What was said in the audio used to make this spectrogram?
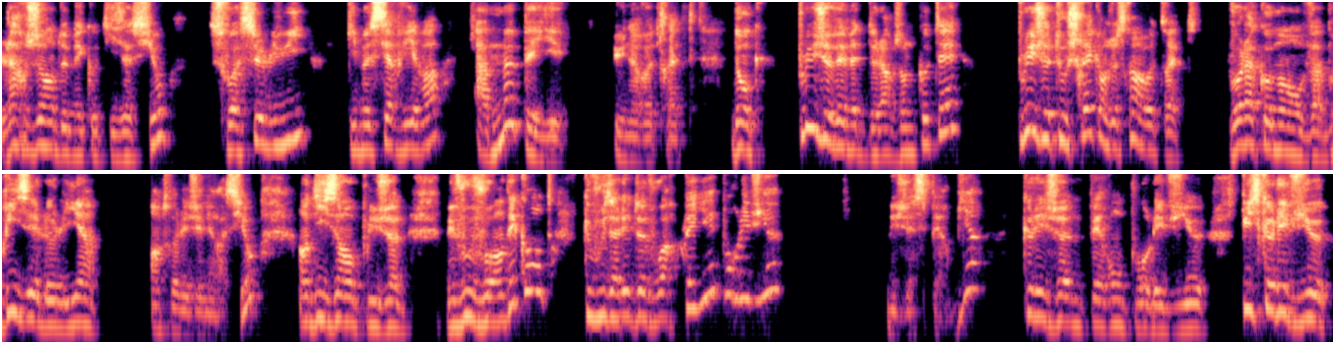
l'argent de mes cotisations soit celui qui me servira à me payer une retraite. Donc, plus je vais mettre de l'argent de côté, plus je toucherai quand je serai en retraite. Voilà comment on va briser le lien entre les générations en disant aux plus jeunes, mais vous vous rendez compte que vous allez devoir payer pour les vieux? Mais j'espère bien que les jeunes paieront pour les vieux, puisque les vieux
